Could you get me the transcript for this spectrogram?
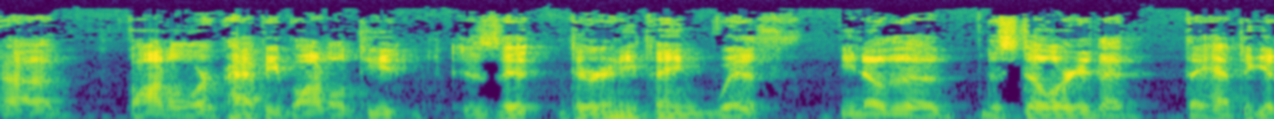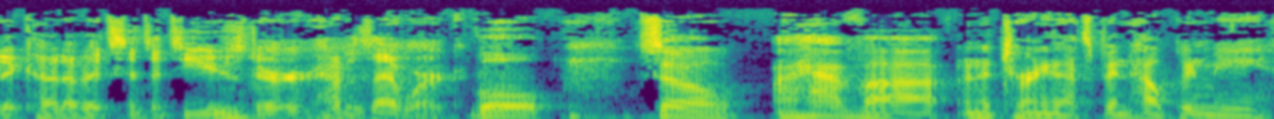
uh, bottle or Pappy bottle? Do you, is it there anything with you know the distillery that they have to get a cut of it since it's used, or how does that work? Well, so I have uh, an attorney that's been helping me,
